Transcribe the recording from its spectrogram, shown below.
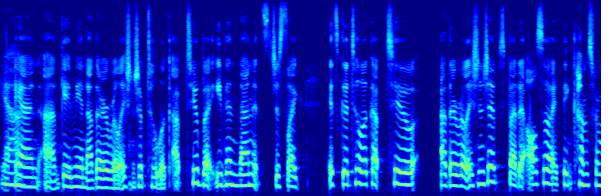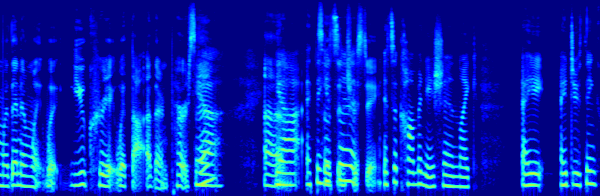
yeah. and um, gave me another relationship to look up to. But even then, it's just like it's good to look up to other relationships, but it also I think comes from within and what, what you create with that other person. yeah. Um, yeah. I think so it's, it's a, interesting. it's a combination like i i do think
